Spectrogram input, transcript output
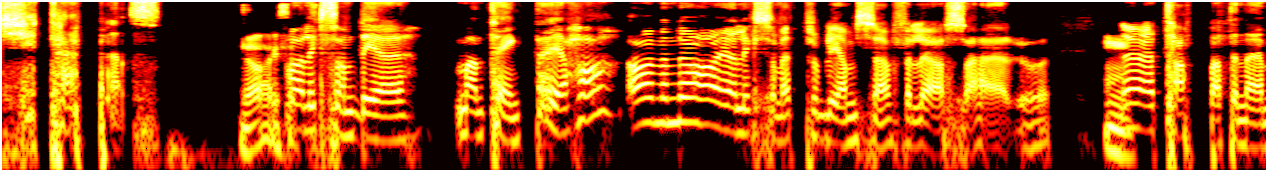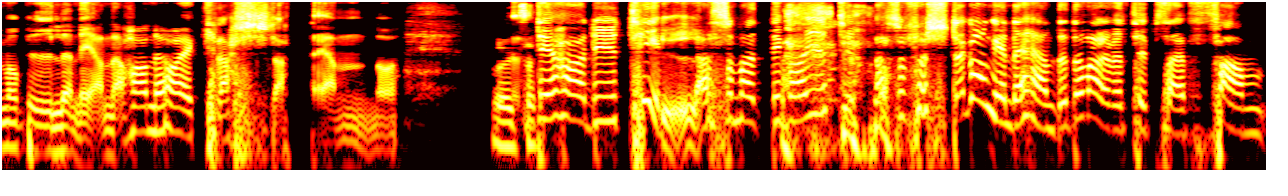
shit happens. Ja, exakt. var liksom det man tänkte, jaha, ja, men nu har jag liksom ett problem som jag får lösa här. Och mm. Nu har jag tappat den här mobilen igen. Jaha, nu har jag kraschat den. Och det hörde ju till. Alltså, det var ju typ, alltså, första gången det hände, då var det väl typ så här, fan,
